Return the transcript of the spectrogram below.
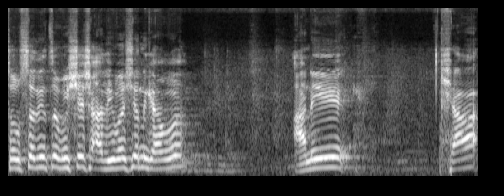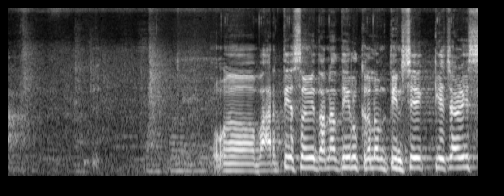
संसदेचं विशेष अधिवेशन घ्यावं आणि ह्या भारतीय संविधानातील कलम तीनशे एक्केचाळीस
